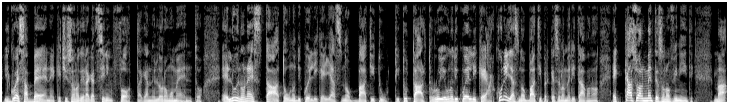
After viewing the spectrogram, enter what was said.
Il Gue sa bene che ci sono dei ragazzini in fotta che hanno il loro momento e lui non è stato uno di quelli che li ha snobbati tutti, tutt'altro, lui è uno di quelli che alcuni li ha snobbati perché se lo meritavano e casualmente sono finiti, ma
